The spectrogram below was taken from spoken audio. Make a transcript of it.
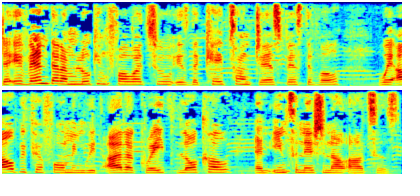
The event that I'm looking forward to is the Cape Town Jazz Festival, where I'll be performing with other great local and international artists.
